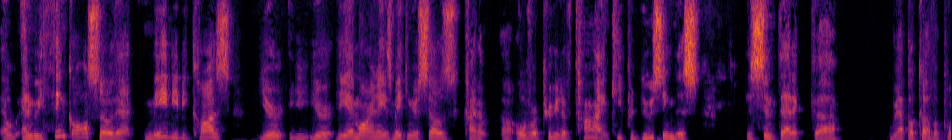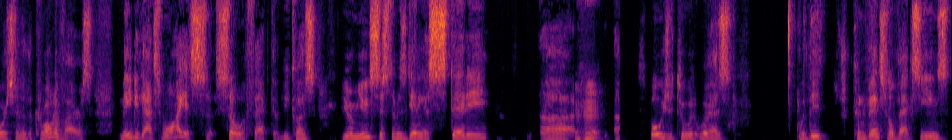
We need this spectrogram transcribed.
and, and we think also that maybe because your your the mRNA is making your cells kind of uh, over a period of time keep producing this this synthetic uh, replica of a portion of the coronavirus. Maybe that's why it's so effective because your immune system is getting a steady uh, mm-hmm. Uh, exposure to it. Whereas with the conventional vaccines,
